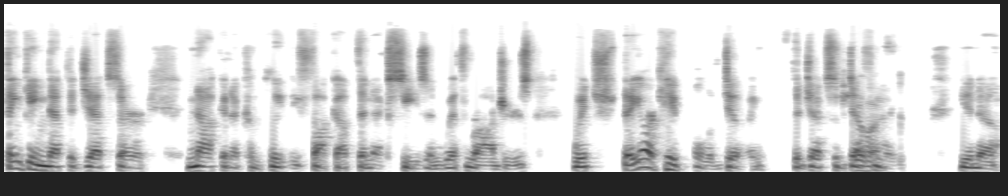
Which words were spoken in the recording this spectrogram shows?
thinking that the Jets are not going to completely fuck up the next season with Rodgers, which they are capable of doing. The Jets have sure. definitely, you know,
